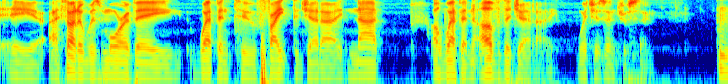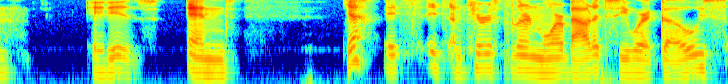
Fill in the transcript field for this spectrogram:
a. I thought it was more of a weapon to fight the Jedi, not a weapon of the Jedi, which is interesting. It is, and yeah, it's it's. I'm curious to learn more about it, see where it goes.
